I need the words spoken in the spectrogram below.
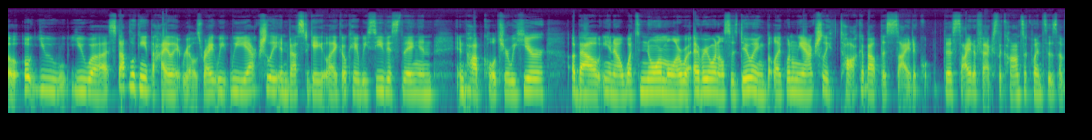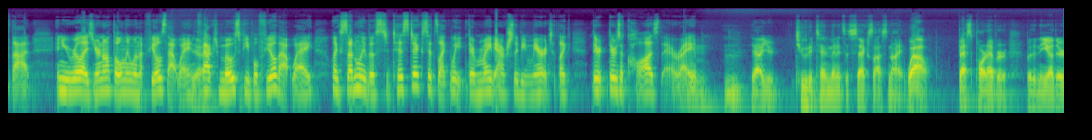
oh, oh, you you uh, stop looking at the highlight reels, right? We we actually investigate like, okay, we see this thing in in pop culture, we hear about you know what's normal or what everyone else is doing, but like when we actually talk about the side the side effects, the consequences of that, and you realize you're not the only one that feels that way. In Yeah. fact, most people feel that way. Like suddenly those statistics, it's like, wait, there might actually be merit to like there there's a cause there, right? Yeah, you're two to 10 minutes of sex last night. Wow, best part ever. But then the other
